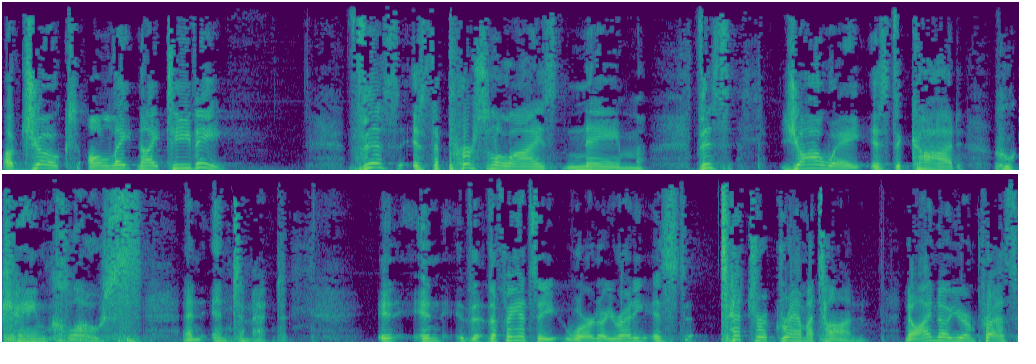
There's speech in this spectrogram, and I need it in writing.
of jokes on late night TV. This is the personalized name. This Yahweh is the God who came close and intimate. In, in the, the fancy word, are you ready? Is tetragrammaton. Now I know you're impressed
